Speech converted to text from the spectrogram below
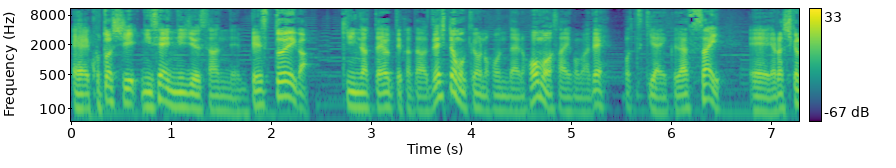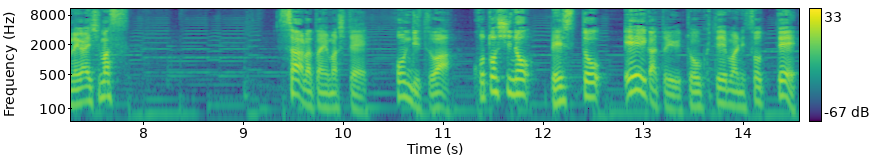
えー、今年2023年ベスト映画気になったよって方はぜひとも今日の本題の方も最後までお付き合いください。えー、よろしくお願いします。さあ改めまして、本日は今年のベスト映画というトークテーマに沿って、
